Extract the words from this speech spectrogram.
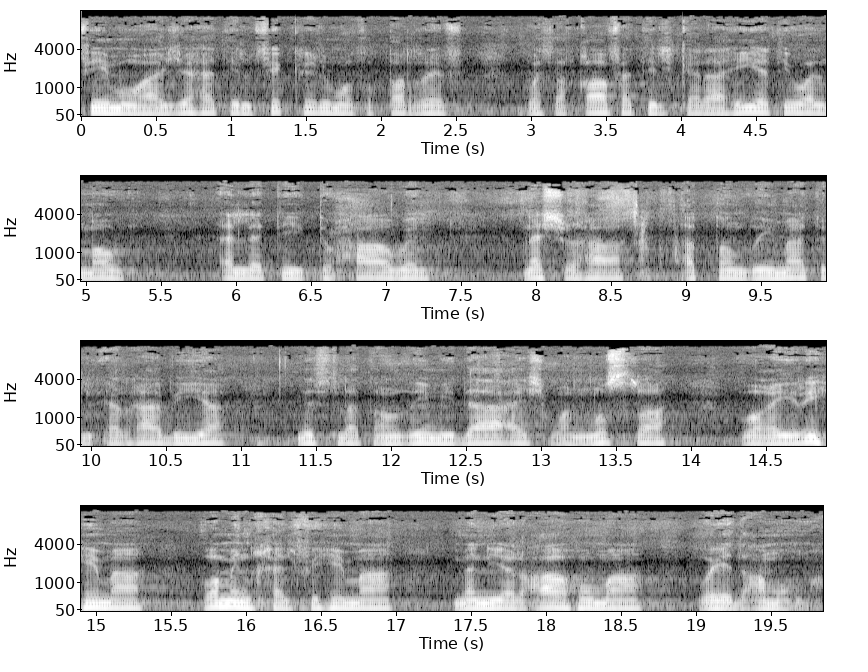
في مواجهة الفكر المتطرف وثقافة الكراهية والموت التي تحاول نشرها التنظيمات الإرهابية مثل تنظيم داعش والنصرة وغيرهما ومن خلفهما من يرعاهما ويدعمهما.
